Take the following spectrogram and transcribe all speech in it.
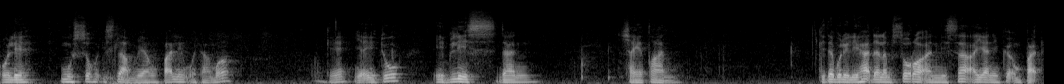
oleh musuh Islam yang paling utama okey iaitu iblis dan syaitan kita boleh lihat dalam surah an-nisa ayat yang keempat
